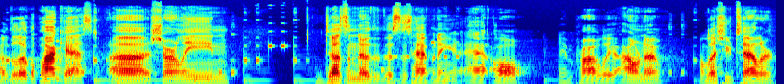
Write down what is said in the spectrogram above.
of the local podcast. Uh, Charlene doesn't know that this is happening at all. And probably, I don't know, unless you tell her,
